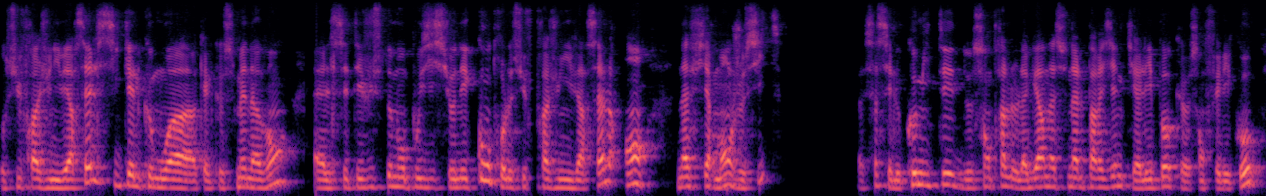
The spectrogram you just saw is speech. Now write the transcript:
au suffrage universel si quelques mois, quelques semaines avant, elle s'était justement positionnée contre le suffrage universel en affirmant, je cite, ça c'est le comité de centrale de la garde nationale parisienne qui à l'époque s'en fait l'écho,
